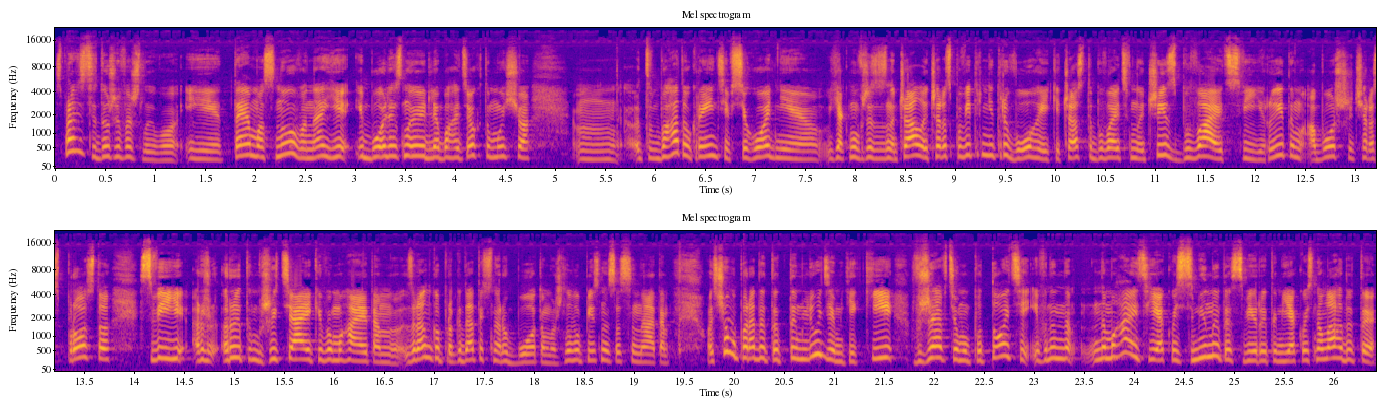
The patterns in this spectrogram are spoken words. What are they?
Справді це дуже важливо. І тема сну вона є і болісною для багатьох, тому що м, багато українців сьогодні, як ми вже зазначали, через повітряні тривоги, які часто бувають вночі, збивають свій ритм або ж через просто свій р- ритм життя, який вимагає там зранку прокидатись на роботу, можливо, пізно засинати. От що ви порадите тим людям, які вже в цьому потоці, і вони намагаються якось змінити свій ритм, якось налагодити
